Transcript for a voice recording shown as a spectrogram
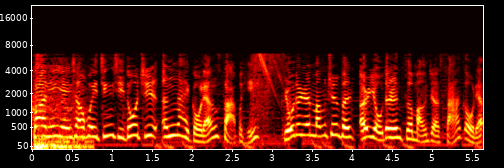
跨年演唱会惊喜多支，恩爱狗粮撒不停。有的人忙圈粉，而有的人则忙着撒狗粮。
